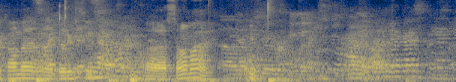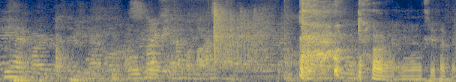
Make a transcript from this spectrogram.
Start combat on the builders team. Uh, so am I. He had a card that you have. Alright, yeah, let's see if I can.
